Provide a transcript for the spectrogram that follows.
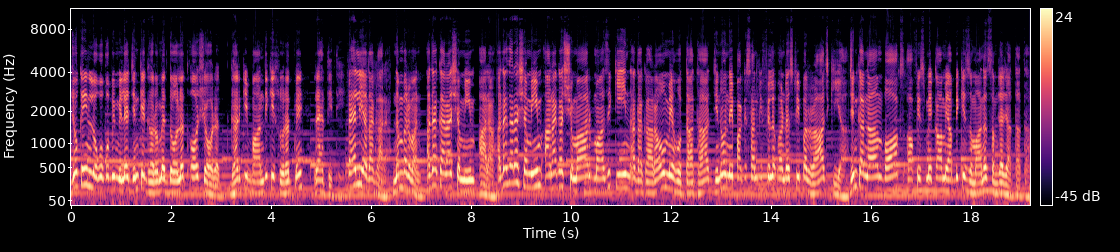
जो कि इन लोगों को भी मिले जिनके घरों में दौलत और शोहरत, घर की बांदी की सूरत में रहती थी। पहली अदाकारा, नंबर वन, अदाकारा शमीम आरा। अदाकारा शमीम आरा का शुमार माजी की इन अदाकाराओं में होता था, जिन्होंने पाकिस्तान की फ़िल्म इंडस्ट्री पर राज किया, जिनका नाम बॉक्स ऑफ़िस में कामयाबी की जमानत समझा जाता था।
